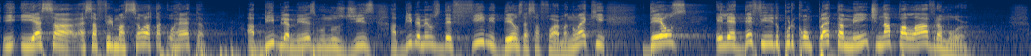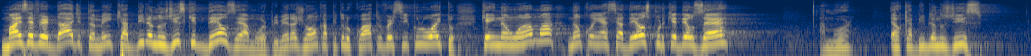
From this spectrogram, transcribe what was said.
E, e essa, essa afirmação está correta. A Bíblia mesmo nos diz, a Bíblia mesmo define Deus dessa forma. Não é que Deus ele é definido por completamente na palavra amor. Mas é verdade também que a Bíblia nos diz que Deus é amor. 1 João capítulo 4, versículo 8. Quem não ama não conhece a Deus, porque Deus é amor. É o que a Bíblia nos diz.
